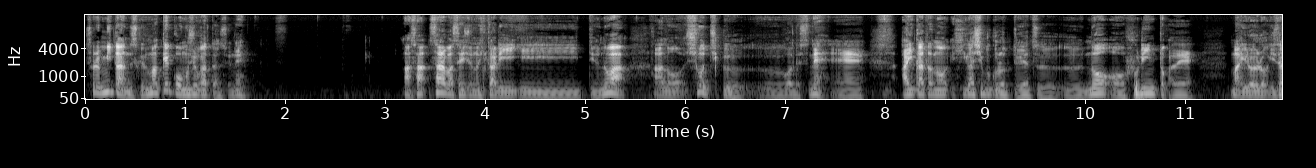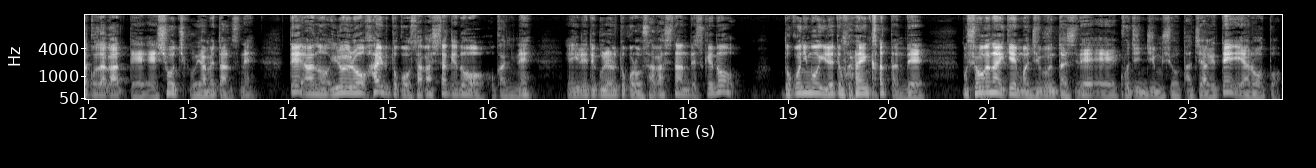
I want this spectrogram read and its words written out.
それ見たんですけど、まあ結構面白かったんですよね。まあ、ささらば青春の光っていうのは、あの、松竹をですね、えー相方の東袋っていうやつの不倫とかで、まあ、いろいろいざこざがあって、え松竹を辞めたんですね。で、あの、いろいろ入るとこを探したけど、他にね、え入れてくれるところを探したんですけど、どこにも入れてもらえんかったんで、もうしょうがないけん、まあ、自分たちで、えー個人事務所を立ち上げてやろうと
